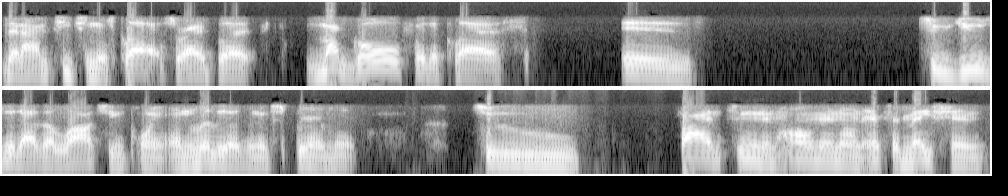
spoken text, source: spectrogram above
that I'm teaching this class, right? But my goal for the class is to use it as a launching point and really as an experiment to fine tune and hone in on information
